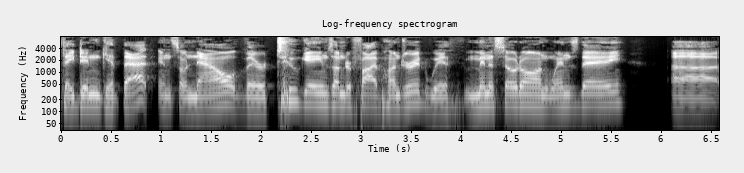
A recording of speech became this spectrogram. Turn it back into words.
they didn't get that, and so now they're two games under 500 with Minnesota on Wednesday, uh,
